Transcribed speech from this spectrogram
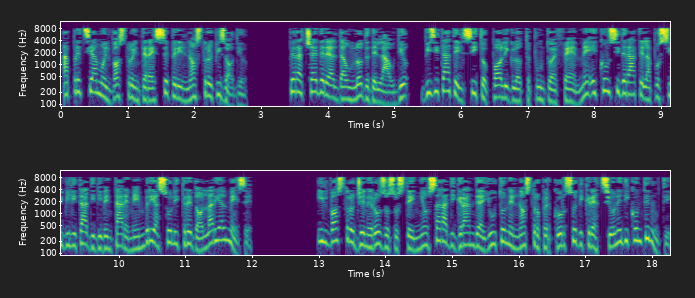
Apprezziamo il vostro interesse per il nostro episodio. Per accedere al download dell'audio, visitate il sito polyglot.fm e considerate la possibilità di diventare membri a soli 3 dollari al mese. Il vostro generoso sostegno sarà di grande aiuto nel nostro percorso di creazione di contenuti.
